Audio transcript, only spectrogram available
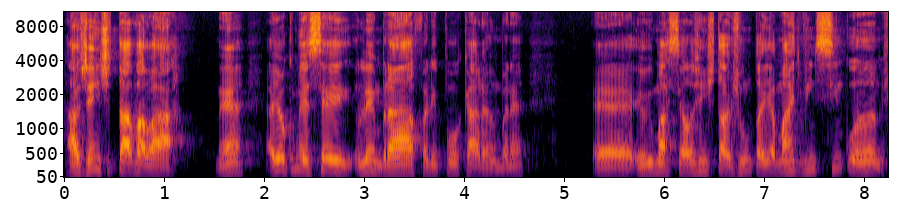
a gente estava lá. Né? Aí eu comecei a lembrar, falei, pô, caramba, né? É, eu e o Marcelo, a gente está junto aí há mais de 25 anos.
